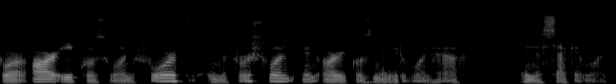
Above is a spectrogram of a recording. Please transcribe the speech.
for r equals 1 fourth in the first one and r equals negative 1 half in the second one.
